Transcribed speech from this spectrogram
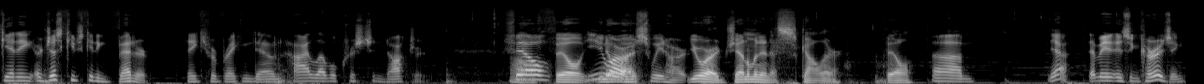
getting or just keeps getting better. Thank you for breaking down high level Christian doctrine. Phil, Oh, Phil, you, you know are what? a sweetheart. You are a gentleman and a scholar, Phil. um, yeah, I mean it's encouraging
